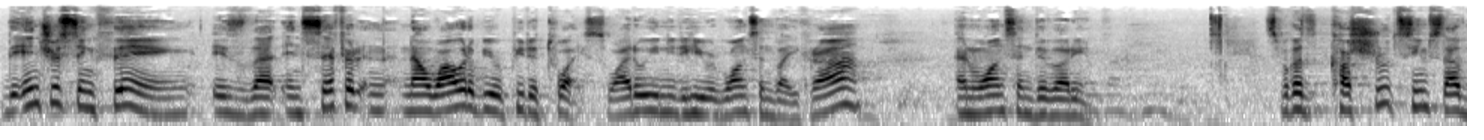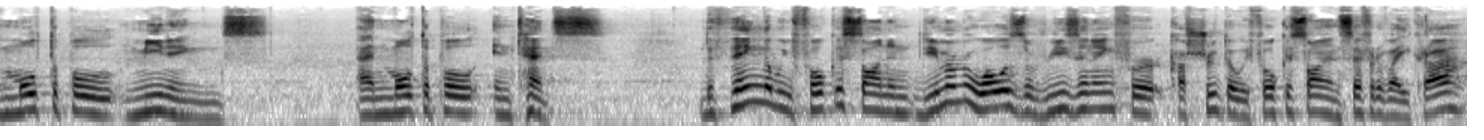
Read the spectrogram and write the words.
The interesting thing is that in Sefer, now why would it be repeated twice? Why do we need to hear it once in Vayikra and once in Devarim? It's because kashrut seems to have multiple meanings and multiple intents. The thing that we focused on, and do you remember what was the reasoning for kashrut that we focused on in Sefer Vayikra?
